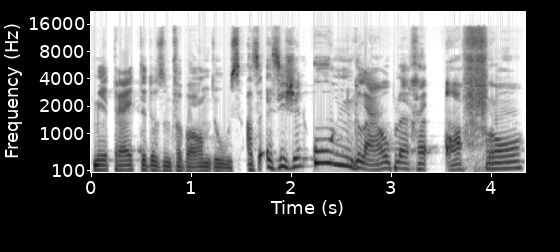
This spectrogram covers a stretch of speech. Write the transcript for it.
wir treten aus dem Verband aus. Also es ist ein unglaublicher Affront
